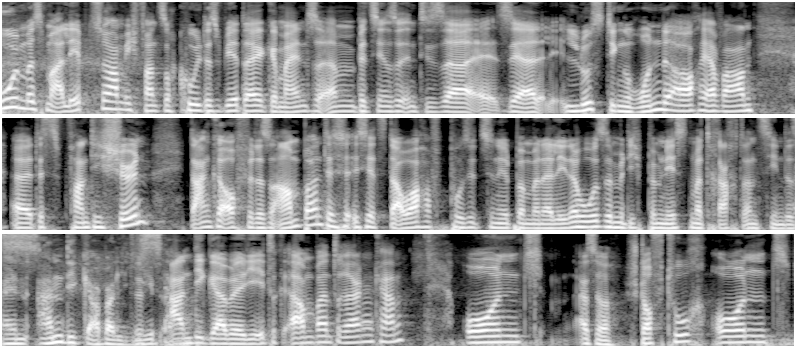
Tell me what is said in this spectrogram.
cool, es mal erlebt zu haben. Ich fand's auch cool, dass wir da gemeinsam, beziehungsweise in dieser äh, sehr lustigen Runde auch ja waren. Äh, das fand ich schön. Danke auch für das Armband. Das ist jetzt dauerhaft positioniert bei meiner Lederhose, damit ich beim nächsten Mal Tracht anziehen. Das Ein Andi Gabalier. das Andy Gabalier Armband tragen kann. Und, also Stofftuch. Und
